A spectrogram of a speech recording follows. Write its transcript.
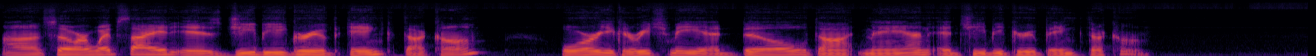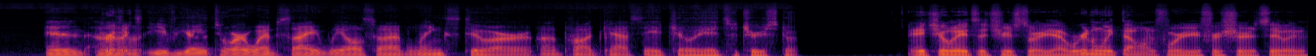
Uh, so our website is gbgroupinc.com, or you can reach me at bill.man at gbgroupinc.com. And uh, if you go to our website, we also have links to our uh, podcast, HOA It's a True Story. HOA, it's a true story. Yeah, we're gonna link that one for you for sure too, and,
